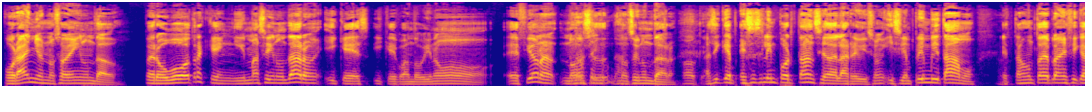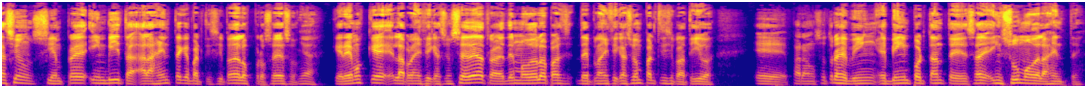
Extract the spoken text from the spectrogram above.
por años no se habían inundado. Pero hubo otras que en Irma se inundaron y que, y que cuando vino eh, Fiona no, No se, inundaron. no se inundaron. Así que esa es la importancia de la revisión y siempre invitamos, esta Junta de Planificación siempre invita a la gente que participa de los procesos. Queremos que la planificación se dé a través del modelo de planificación participativa. Eh, para nosotros es bien, es bien importante ese insumo de la gente.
